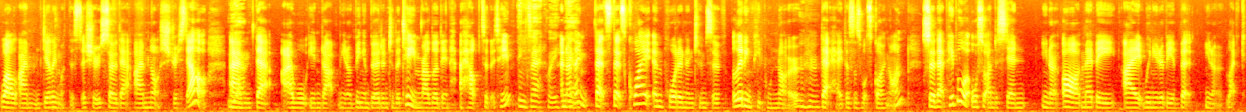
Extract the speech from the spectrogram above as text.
while I'm dealing with this issue, so that I'm not stressed out, um, Yeah. that I will end up, you know, being a burden to the team rather than a help to the team. exactly. And I think that's that's quite important in terms of letting people know Mm-hmm. that hey, this is what's going on, so that people will also understand. You know, oh, maybe I we need to be a bit, you know, like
